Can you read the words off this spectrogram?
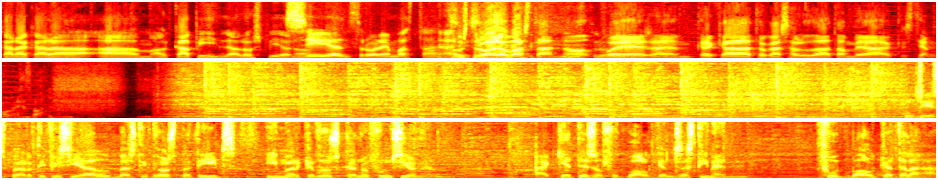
cara a cara amb el Capi de l'Hospi o no? Sí, ens trobarem bastant. Us trobareu bastant, no? Doncs pues, eh, crec que toca saludar també a Cristian Gómez. Va. Gespa artificial, vestidors petits i marcadors que no funcionen. Aquest és el futbol que ens estimem. Futbol català,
